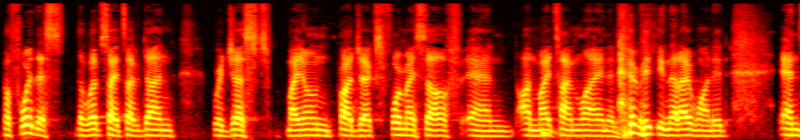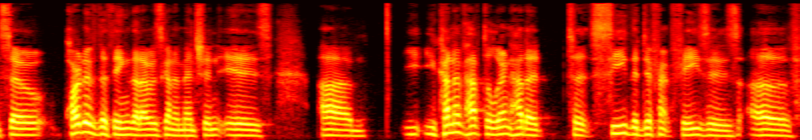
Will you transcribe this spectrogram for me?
Before this, the websites I've done were just my own projects for myself and on my timeline and everything that I wanted. And so part of the thing that I was going to mention is um, you, you, kind of have to learn how to to see the different phases of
